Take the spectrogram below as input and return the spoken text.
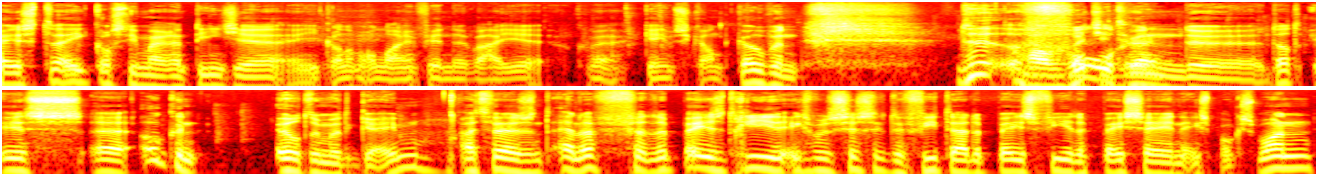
PS2 kost hij maar een tientje. En je kan hem online vinden waar je ook weer games kan kopen. De volgende, dat is eh, ook een Ultimate Game uit 2011. De PS3, de Xbox 360, de Vita, de PS4, de PC en de Xbox One.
